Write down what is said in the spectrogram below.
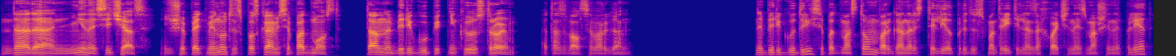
«Да-да, Нина, сейчас. Еще пять минут и спускаемся под мост. Там на берегу пикник и устроим», — отозвался Варган. На берегу Дрисы под мостом Варган расстелил предусмотрительно захваченный из машины плед.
